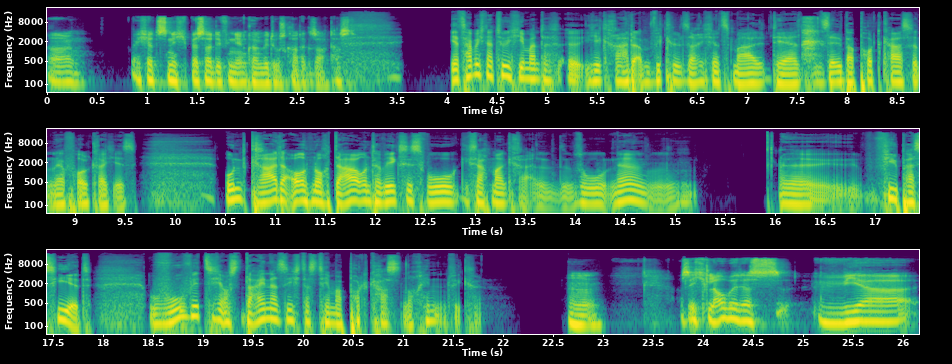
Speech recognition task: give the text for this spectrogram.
Äh, ich hätte es nicht besser definieren können, wie du es gerade gesagt hast. Jetzt habe ich natürlich jemand äh, hier gerade am Wickel, sage ich jetzt mal, der selber podcastet und erfolgreich ist. Und gerade auch noch da unterwegs ist, wo, ich sag mal, so, ne, äh, viel passiert. Wo wird sich aus deiner Sicht das Thema Podcast noch hin entwickeln? Mhm. Also ich glaube, dass wir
